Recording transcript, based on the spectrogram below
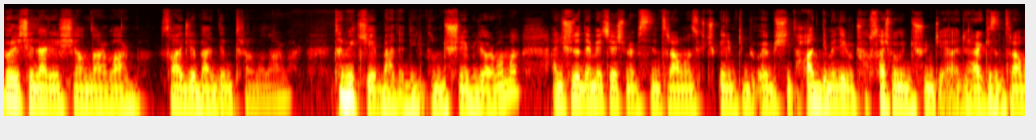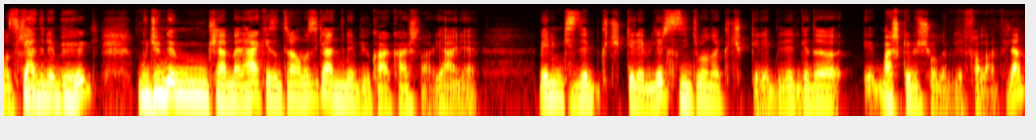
böyle şeyler yaşayanlar var mı? Sadece bende mi travmalar var? Tabii ki ben de değil bunu düşünebiliyorum ama hani şunu da demeye çalışmıyorum. Sizin travmanız küçük benimki öyle bir şey haddime değil. Çok saçma bir düşünce yani. Herkesin travması kendine büyük. Bu cümle mükemmel. Herkesin travması kendine büyük arkadaşlar. Yani benimkisi de küçük gelebilir. Sizinki bana küçük gelebilir ya da başka bir şey olabilir falan filan.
